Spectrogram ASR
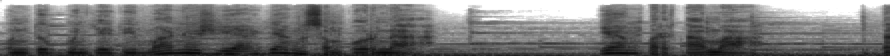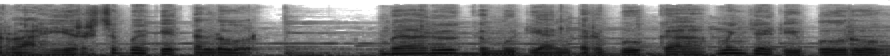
untuk menjadi manusia yang sempurna. Yang pertama, terlahir sebagai telur, baru kemudian terbuka menjadi burung.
